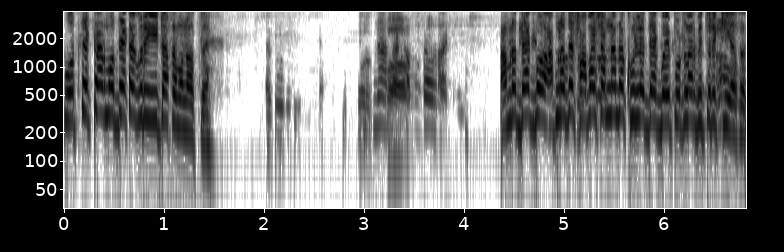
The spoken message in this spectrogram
প্রত্যেকটার মধ্যে একটা করে ইট আছে মনে হচ্ছে। আমরা দেখব আপনাদের সবাই সামনে আমরা খুলে দেখব এই পোটলার ভিতরে কি আছে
